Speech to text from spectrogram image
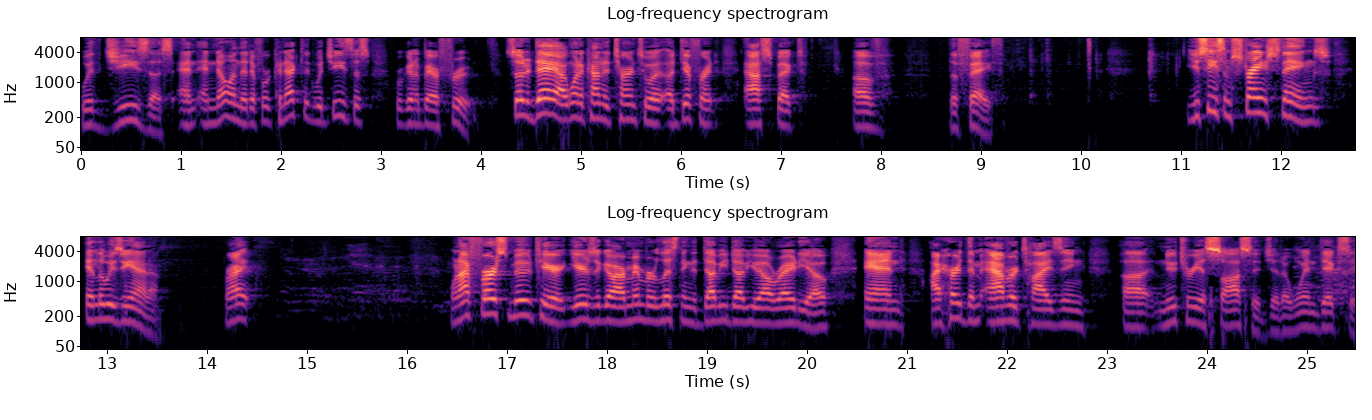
with Jesus and, and knowing that if we're connected with Jesus, we're going to bear fruit. So today, I want to kind of turn to a, a different aspect of the faith. You see some strange things in Louisiana, right? When I first moved here years ago, I remember listening to WWL radio, and I heard them advertising uh, Nutria sausage at a Winn Dixie.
